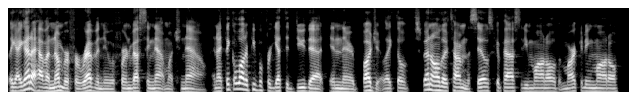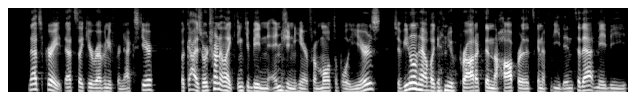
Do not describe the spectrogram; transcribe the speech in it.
like I got to have a number for revenue if we're investing that much now. And I think a lot of people forget to do that in their budget. Like they'll spend all their time in the sales capacity model, the marketing model. That's great. That's like your revenue for next year. But guys, we're trying to like incubate an engine here for multiple years. So if you don't have like a new product in the hopper that's going to feed into that, maybe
